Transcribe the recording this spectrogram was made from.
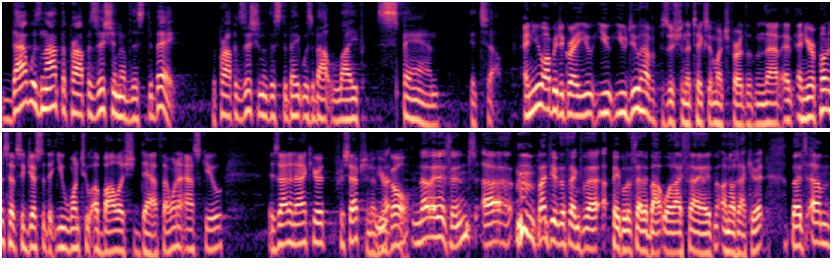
That was not the proposition of this debate. The proposition of this debate was about lifespan itself. And you, Aubrey de Grey, you, you, you do have a position that takes it much further than that. And your opponents have suggested that you want to abolish death. I want to ask you is that an accurate perception of your no, goal? No, it isn't. Uh, plenty of the things that people have said about what I say are not accurate. But um,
